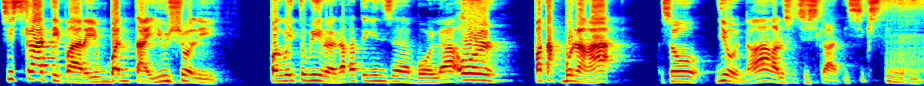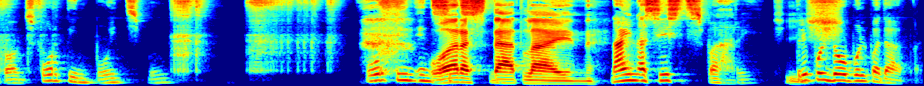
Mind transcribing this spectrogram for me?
Si Scotty, pare, yung bantay, usually, pag may tumira, nakatingin sa bola or patakbo na nga. So, yun, nakakalusot si Scotty. 16 rebounds, 14 points, bro. 14 and What a 6. stat line. 9 assists, pare. Triple-double pa dapat.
